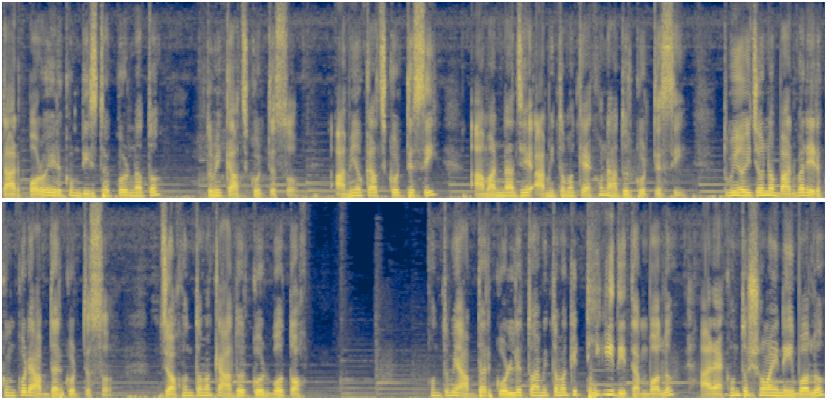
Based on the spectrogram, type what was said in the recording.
তারপরও এরকম ডিস্টার্ব করো না তো। তুমি কাজ করতেছো। আমিও কাজ করতেছি। আমার না যে আমি তোমাকে এখন আদর করতেছি। তুমি ওই জন্য বারবার এরকম করে আবদার করতেছো। যখন তোমাকে আদর করব, তখন তুমি আবদার করলে তো আমি তোমাকে ঠিকই দিতাম, বলো? আর এখন তো সময় নেই, বলো?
